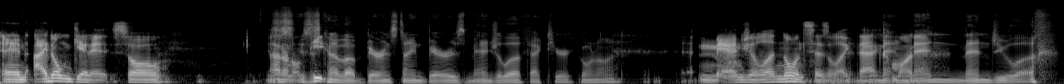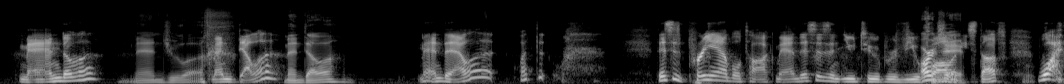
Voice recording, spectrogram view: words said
and I don't get it. So Is I don't this- know. Is He- this kind of a Berenstein Bears Mangela effect here going on? Mangela, no one says it like that. Come on, Man, Manjula, Mandela, Manjula, Mandela, Mandela. Mandela. What the? This is preamble talk, man. This isn't YouTube review RJ. quality stuff. What?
